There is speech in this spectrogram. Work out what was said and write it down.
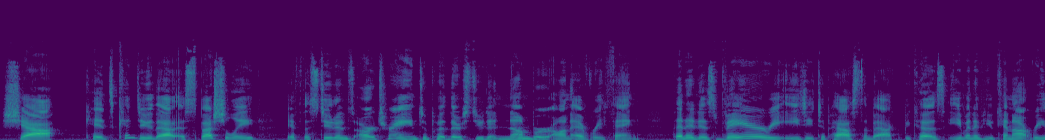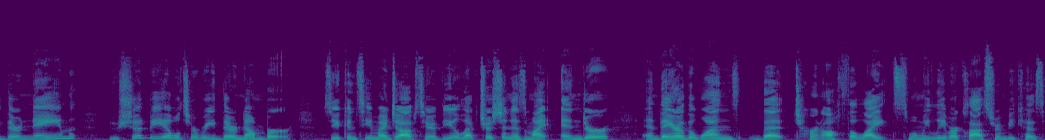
Yeah, kids can do that, especially if the students are trained to put their student number on everything. Then it is very easy to pass them back because even if you cannot read their name, you should be able to read their number. So you can see my jobs here. The electrician is my ender, and they are the ones that turn off the lights when we leave our classroom because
